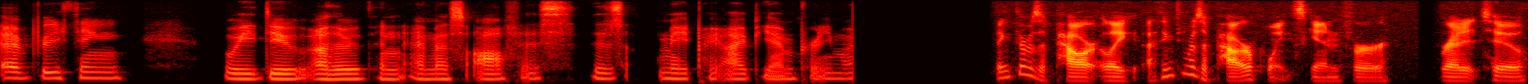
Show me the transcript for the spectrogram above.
everything we do other than MS Office is made by IBM pretty much. I think there was a power like I think there was a PowerPoint skin for Reddit too.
